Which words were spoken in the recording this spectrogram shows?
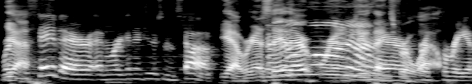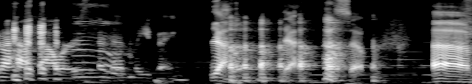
We're Yeah. gonna stay there, and we're gonna do some stuff. yeah. We're gonna stay there. We're gonna do things for a There while. three and a half hours, and then leaving. Yeah. yeah. So, um,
